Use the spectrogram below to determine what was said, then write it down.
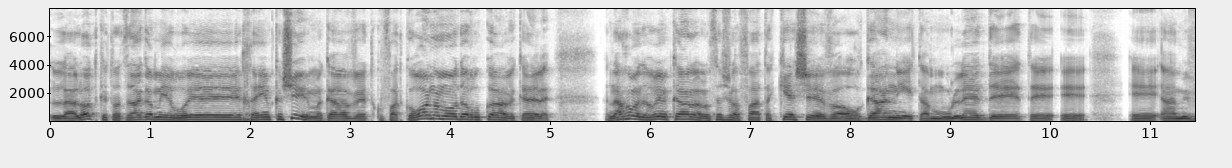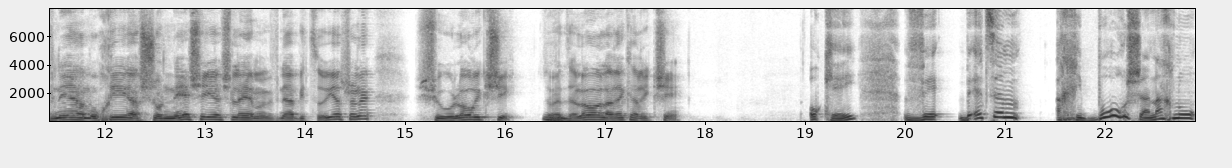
לעלות כתוצאה גם מאירועי חיים קשים, אגב תקופת קורונה מאוד ארוכה וכאלה. אנחנו מדברים כאן על הנושא של הפרעת הקשב האורגנית, המולדת, אה, אה, אה, המבנה המוחי השונה שיש להם, המבנה הביצועי השונה, שהוא לא רגשי. זאת אומרת, זה לא על הרקע רגשי. אוקיי, ובעצם החיבור שאנחנו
